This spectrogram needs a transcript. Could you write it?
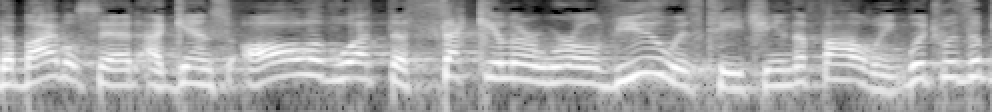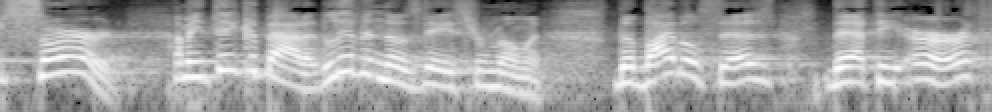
The Bible said, against all of what the secular worldview was teaching, the following, which was absurd. I mean, think about it. Live in those days for a moment. The Bible says that the earth,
